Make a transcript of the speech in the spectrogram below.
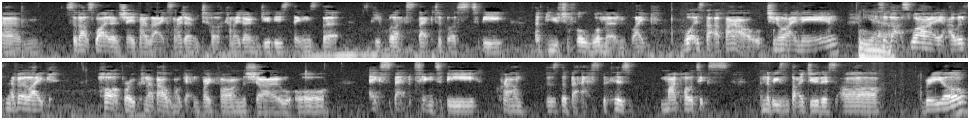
Um, so that's why I don't shave my legs and I don't tuck and I don't do these things that people expect of us to be a beautiful woman. Like, what is that about? Do you know what I mean? Yeah. So that's why I was never like heartbroken about not getting very far on the show or expecting to be crowned as the best because my politics and the reasons that I do this are real,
